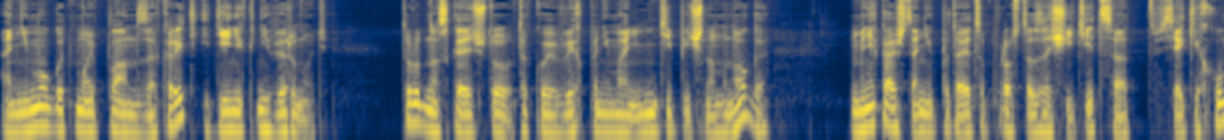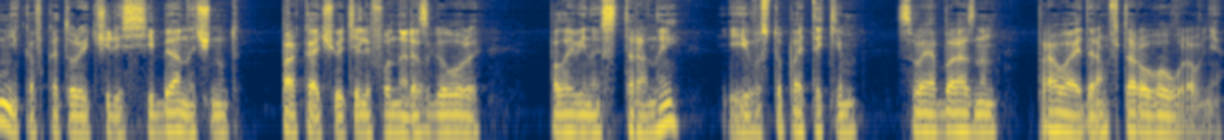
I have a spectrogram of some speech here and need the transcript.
они могут мой план закрыть и денег не вернуть. Трудно сказать, что такое в их понимании нетипично много. Мне кажется, они пытаются просто защититься от всяких умников, которые через себя начнут прокачивать телефонные разговоры половины страны и выступать таким своеобразным провайдером второго уровня.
